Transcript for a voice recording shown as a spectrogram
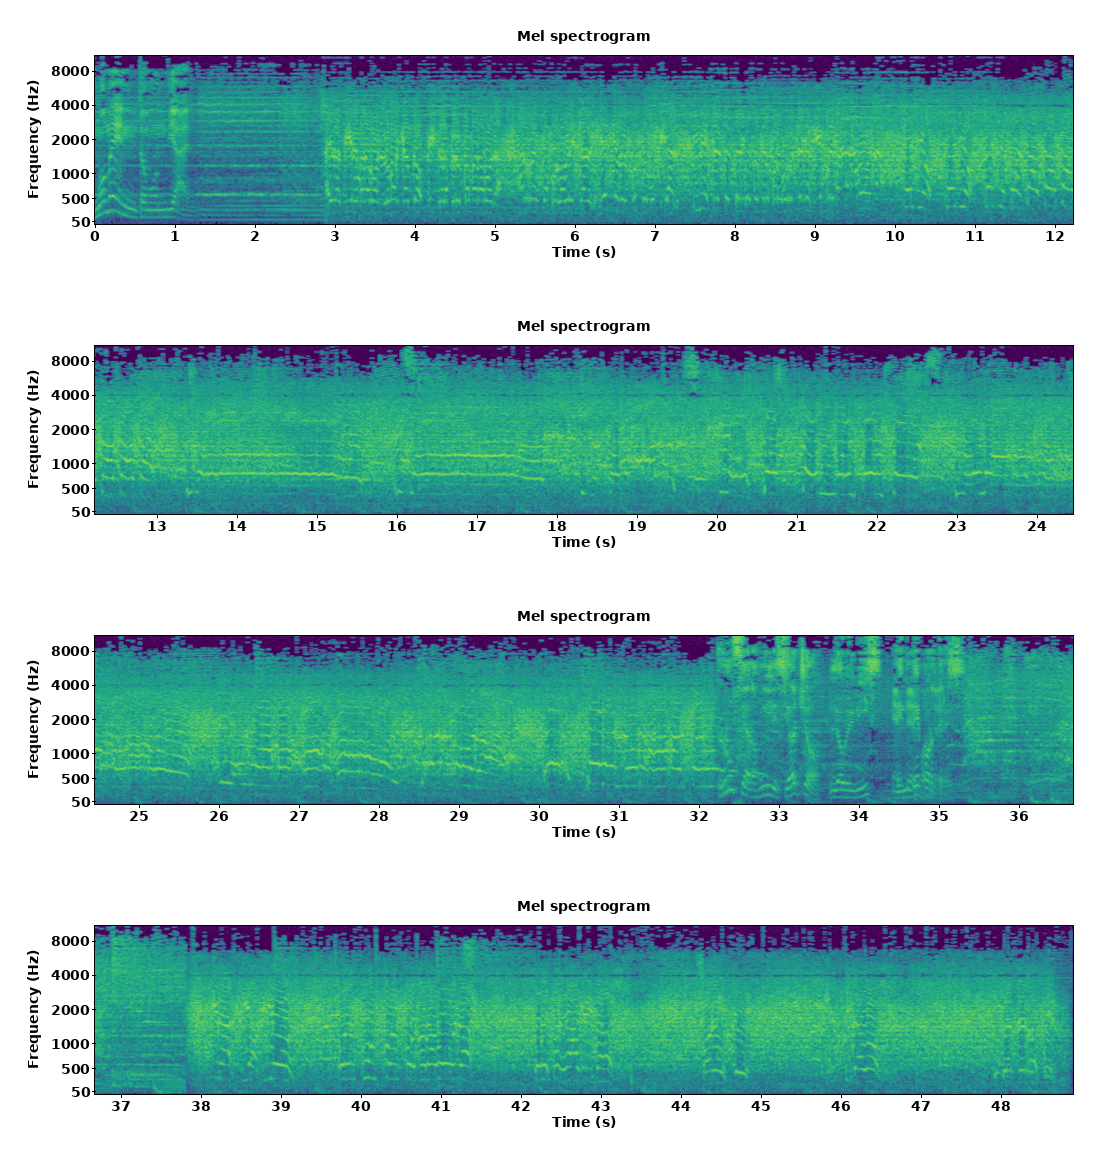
Momento mundial. Ahí lo tiene Marabona, lo marcan dos, pisa la pelota Marabona, arranca por la derecha del 2018 lo vivís en, En D por D por 3. Gracias Dios por el fútbol, por Maradona, por esas lágrimas, por este Argentina 2, Inglaterra 0.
